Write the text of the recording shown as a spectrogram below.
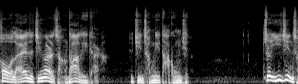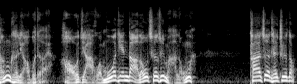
后来这金二长大了一点啊，就进城里打工去了。这一进城可了不得呀！好家伙，摩天大楼、车水马龙啊！他这才知道，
